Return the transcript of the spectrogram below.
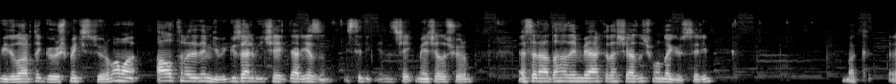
videolarda görüşmek istiyorum ama altına dediğim gibi güzel bir içerikler yazın. İstediklerinizi çekmeye çalışıyorum. Mesela daha demin bir arkadaş yazmış onu da göstereyim. Bak e,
